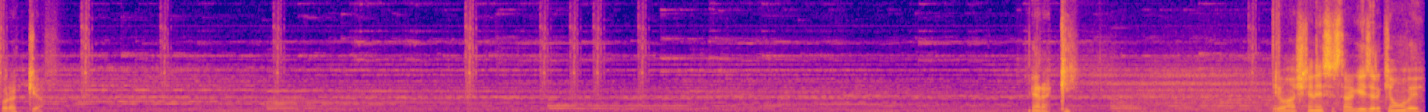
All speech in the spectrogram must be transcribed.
Por aqui, ó. Era aqui? Eu acho que é nesse Stargazer aqui, vamos ver.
